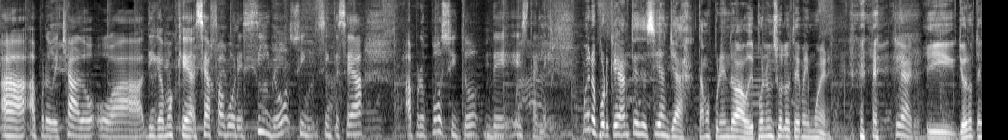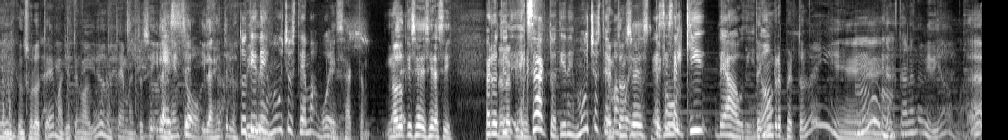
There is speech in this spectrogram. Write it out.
ha aprovechado o ha, digamos que se ha favorecido sin, sin que sea a propósito de esta ley? Bueno, porque antes decían ya, estamos poniendo audio, pone un solo tema y muere. Claro. Y yo no tengo más que un solo tema, yo tengo algunos temas. Entonces, y la gente y la gente los Tú pide. tienes muchos temas buenos. Exacto. No lo quise decir así. Pero No exacto, tienes muchos temas Entonces, buenos. Ese tengo- es el key de Audi, Tengo ¿no? un repertorio. Ay, eh, Mm. Ya está hablando mi idioma. Ah,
